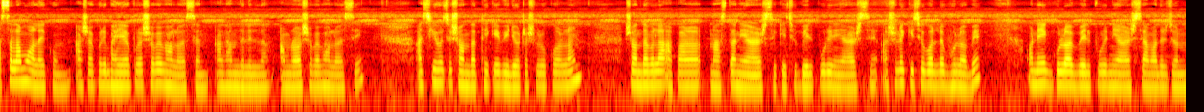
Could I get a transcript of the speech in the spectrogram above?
আসসালামু আলাইকুম। আশা করি ভাইয়াপুরা সবাই ভালো আছেন। আলহামদুলিল্লাহ, আমরাও সবাই ভালো আছি। আজকে হচ্ছে সন্ধ্যা থেকে ভিডিওটা শুরু করলাম। সন্ধ্যাবেলা আপা নাস্তা নিয়ে আসছে, কিছু বেলপুরি নিয়ে আসছে। আসলে কিছু বললে ভুল হবে। অনেকগুলো বেলপুরি নিয়ে আসছে আমাদের জন্য।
